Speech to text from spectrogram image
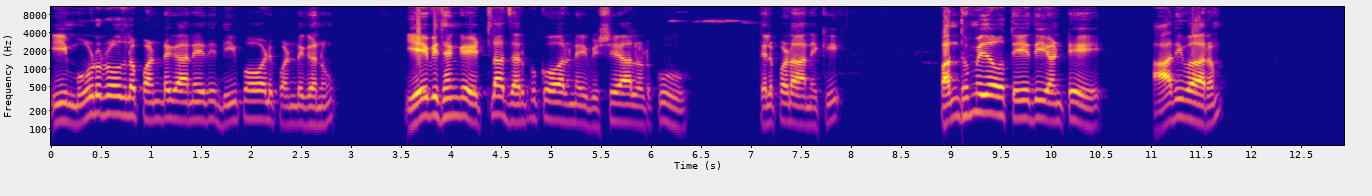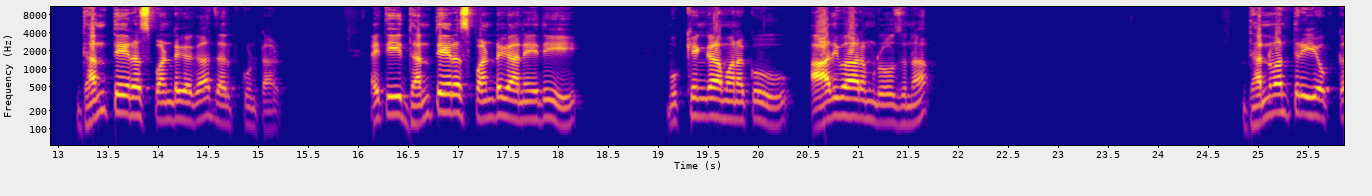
ఈ మూడు రోజుల పండుగ అనేది దీపావళి పండుగను ఏ విధంగా ఎట్లా జరుపుకోవాలనే విషయాలకు తెలపడానికి పంతొమ్మిదవ తేదీ అంటే ఆదివారం ధన్తేరస్ పండుగగా జరుపుకుంటాడు. అయితే ఈ ధన్తేరస్ పండుగ అనేది ముఖ్యంగా మనకు ఆదివారం రోజున ధన్వంతరి యొక్క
